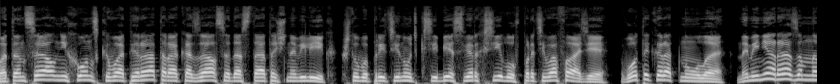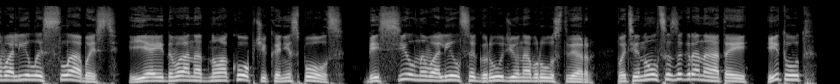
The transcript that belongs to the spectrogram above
Потенциал нихонского оператора оказался достаточно велик, чтобы притянуть к себе сверхсилу в противофазе. Вот и коротнуло. На меня разом навалилась слабость, я едва на дно окопчика не сполз. Без сил навалился грудью на бруствер, потянулся за гранатой, и тут,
